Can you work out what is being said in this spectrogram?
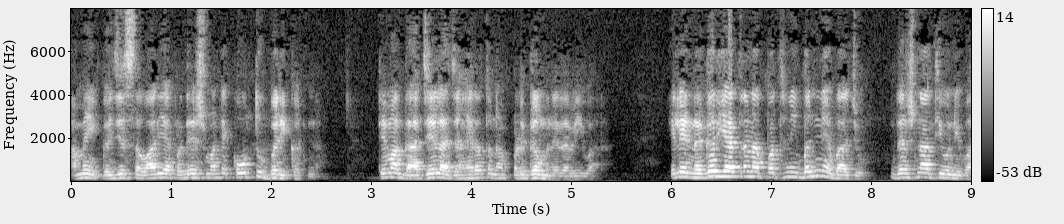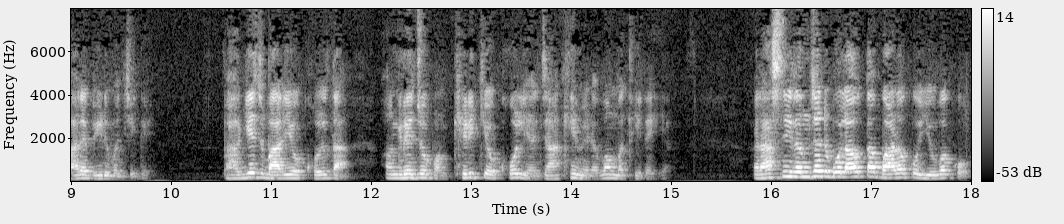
અમે ગજ સવારિયા પ્રદેશ માટે કૌતુકભરી ઘટના. તેમાં ગાજેલા જાહેરાતોના પડગમ અને રવિવાર. એટલે નગરયાત્રાના પથની બંને બાજુ દર્શનાર્થીઓની ભારે ભીડ મચી ગઈ. ભાગ્યે જ બારીઓ ખોલતા અંગ્રેજો પણ ખિડકીઓ ખોલ્યા, ઝાંખી મેળવવા મથી રહ્યા. રાસની રમઝટ બોલાવતા બાળકો, યુવકો,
